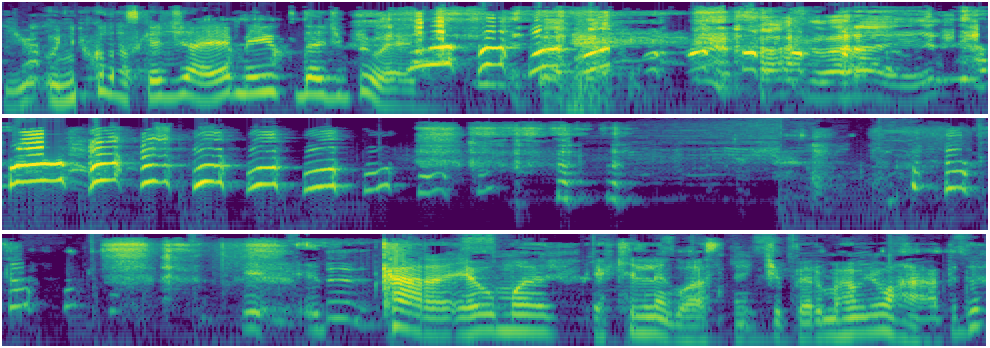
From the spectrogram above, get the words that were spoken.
e o Nicolas Cage já é meio que da Deep Web. Agora ele. Cara, é uma. É aquele negócio, né? Tipo, era uma reunião rápida.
